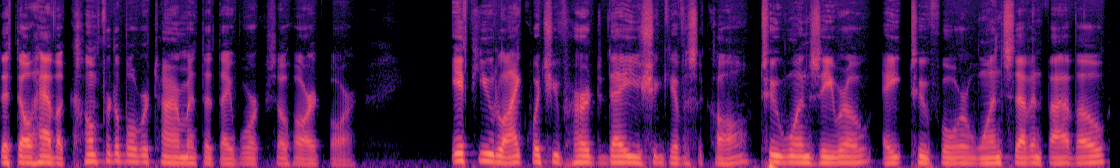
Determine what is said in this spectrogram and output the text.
that they'll have a comfortable retirement that they've worked so hard for. If you like what you've heard today, you should give us a call 210 824 1750.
